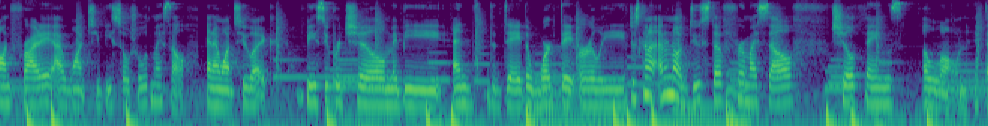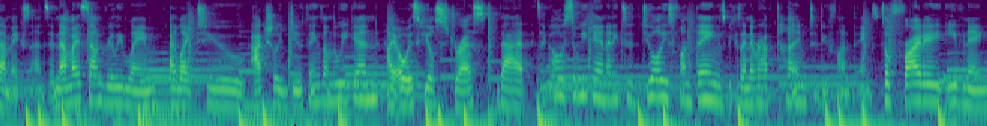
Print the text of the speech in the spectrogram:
On Friday, I want to be social with myself and I want to like be super chill, maybe end the day, the work day early. Just kind of, I don't know, do stuff for myself, chill things alone, if that makes sense. And that might sound really lame. I like to actually do things on the weekend. I always feel stressed that it's like, oh, it's the weekend. I need to do all these fun things because I never have time to do fun things. So Friday evening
